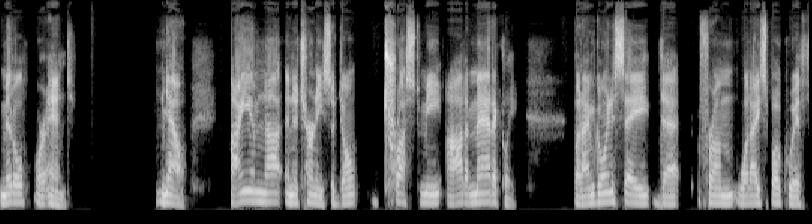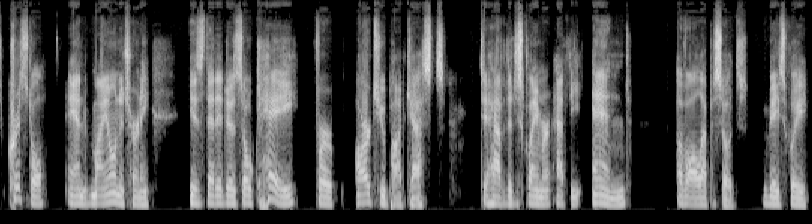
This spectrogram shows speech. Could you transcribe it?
middle, or end? Now, I am not an attorney, so don't trust me automatically. But I'm going to say that from what I spoke with Kristel and my own attorney, is that it is okay for our two podcasts to have the disclaimer at the end of all episodes. Basically,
